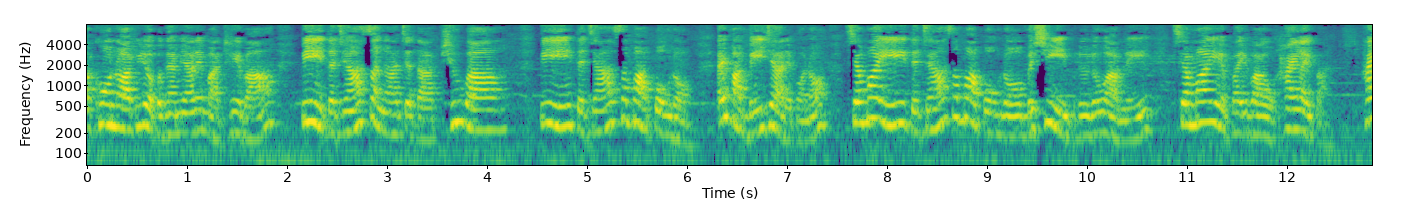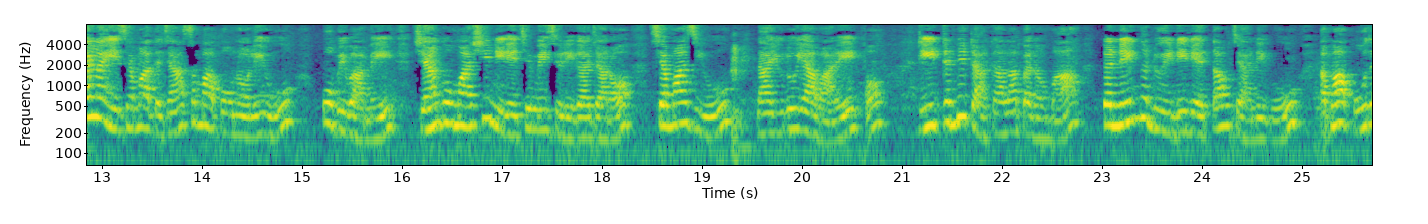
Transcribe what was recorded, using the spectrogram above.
အခွန်တော်ပြီးတော့ပကံများထဲမှာထည့်ပါပြီးရင်တရား15ချက်သာဖြူပါ ပြီးရင်တရားစမပုံတော်အဲ့မှာမေးကြတယ်ပေါ့နော်ဆရာမကြီးတရားစမပုံတော်မရှိရင်ဘယ်လိုလုပ်ရမလဲဆရာမရဲ့ Viber ကို highlight ပါ highlight ရင်ဆရာမတရားစမပုံတော်လေးကိုပို့ပေးပါမယ်ရန်ကုန်မှာရှိနေတဲ့ချင်းမိတ်ဆွေတွေကကြတော့ဆရာမစီကိုလာယူလို့ရပါတယ်ဟောဒီတနှစ်တာကာလပတ်တော်မှာတနင်္ဂနွေနေ့နဲ့တောက်ကြနေ့ကိုအဘဘိုးတ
